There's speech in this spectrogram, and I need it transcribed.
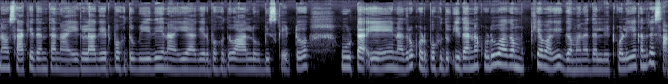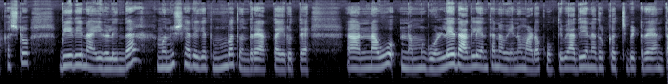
ನಾವು ಸಾಕಿದಂಥ ನಾಯಿಗಳಾಗಿರಬಹುದು, ಬೀದಿ ನಾಯಿ ಆಗಿರಬಹುದು ಹಾಲು ಬಿಸ್ಕೆಟ್ಟು ಊಟ ಏನಾದರೂ ಕೊಡಬಹುದು. ಇದನ್ನು ಕೊಡುವಾಗ ಮುಖ್ಯವಾಗಿ ಗಮನದಲ್ಲಿಟ್ಕೊಳ್ಳಿ. ಯಾಕಂದರೆ ಸಾಕಷ್ಟು ಬೀದಿ ನಾಯಿಗಳಿಂದ ಮನುಷ್ಯರಿಗೆ ತುಂಬ ತೊಂದರೆ ಆಗ್ತಾ ಇರುತ್ತೆ. ನಾವು ನಮ್ಗೆ ಒಳ್ಳೇದಾಗಲಿ ಅಂತ ನಾವೇನೋ ಮಾಡೋಕ್ಕೆ ಹೋಗ್ತೀವಿ. ಅದೇನಾದರೂ ಕಚ್ಚಿಬಿಟ್ರೆ ಅಂತ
